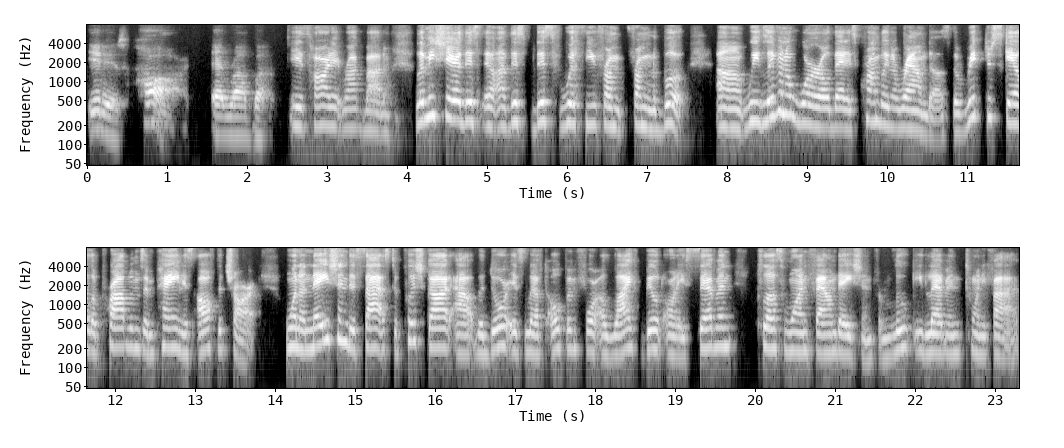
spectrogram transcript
It is hard at rock bottom. It's hard at rock bottom. Let me share this uh, this this with you from from the book. Uh, we live in a world that is crumbling around us. The Richter scale of problems and pain is off the chart. When a nation decides to push God out, the door is left open for a life built on a seven plus one foundation from Luke 11 25.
